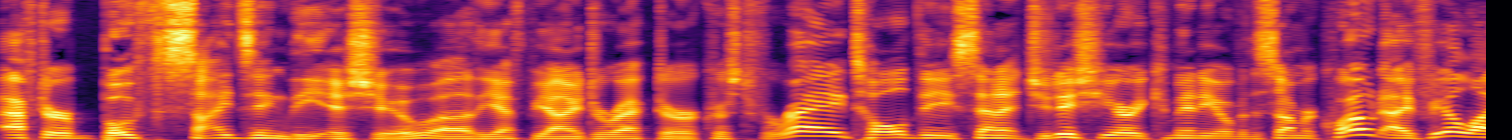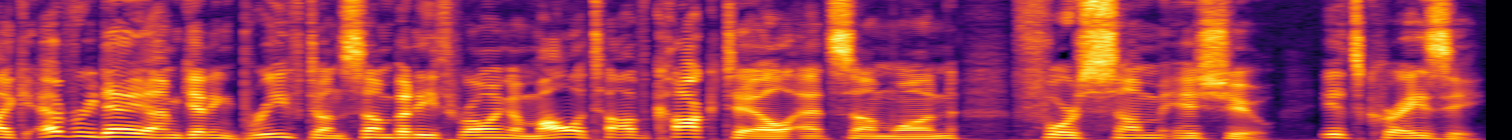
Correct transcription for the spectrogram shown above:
After both sidesing the issue, uh, the FBI director Christopher Wray told the Senate Judiciary Committee over the summer, quote, I feel like every day I'm getting briefed on somebody throwing a Molotov cocktail at someone for some issue. It's crazy.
